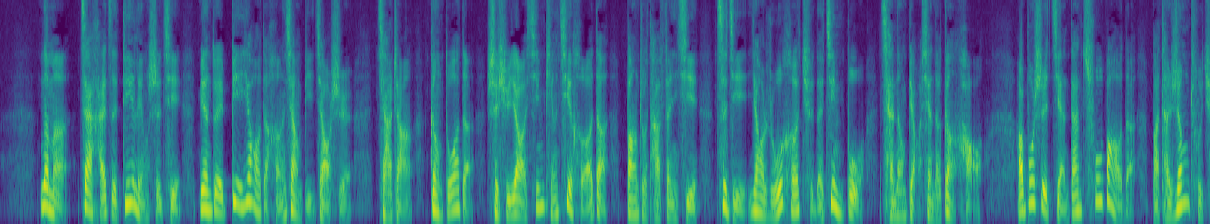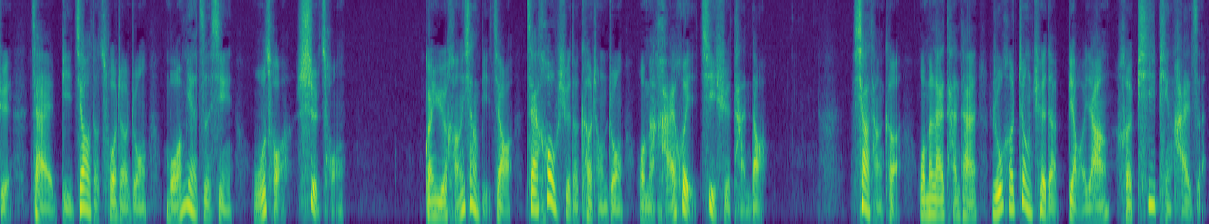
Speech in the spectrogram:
那么，在孩子低龄时期，面对必要的横向比较时，家长更多的是需要心平气和的帮助他分析自己要如何取得进步，才能表现得更好，而不是简单粗暴的把他扔出去，在比较的挫折中磨灭自信，无所适从。关于横向比较，在后续的课程中，我们还会继续谈到。下堂课我们来谈谈如何正确的表扬和批评孩子。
